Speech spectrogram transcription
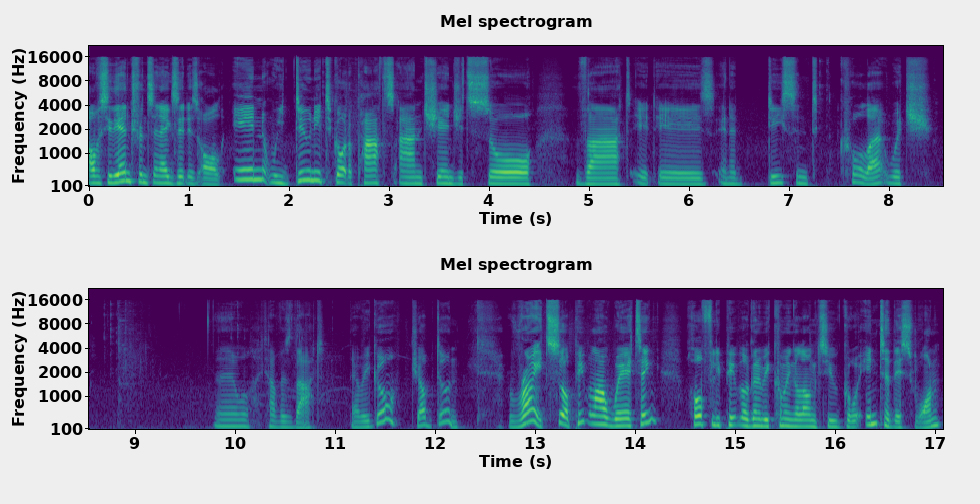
Obviously, the entrance and exit is all in. We do need to go to paths and change it so that it is in a decent colour, which uh, we'll have as that. There we go. Job done. Right, so people are waiting. Hopefully people are going to be coming along to go into this one.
